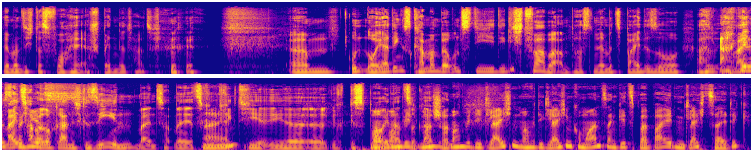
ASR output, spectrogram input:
wenn man sich das vorher erspendet hat. Ähm, und neuerdings kann man bei uns die, die Lichtfarbe anpassen. Wir haben jetzt beide so. Also Ach, mein, meins haben wir noch gar nicht gesehen. Meins hat man jetzt Nein. gekriegt, hier, hier äh, Machen, gespoilert wir, sogar machen, schon. machen wir die gleichen, machen wir die gleichen Commands, dann geht es bei beiden gleichzeitig.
